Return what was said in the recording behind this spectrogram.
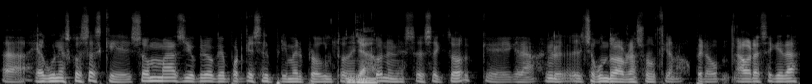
hay algunas cosas que son más, yo creo que porque es el primer producto de Nikon en ese sector, que el segundo lo habrán solucionado, pero ahora se queda...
